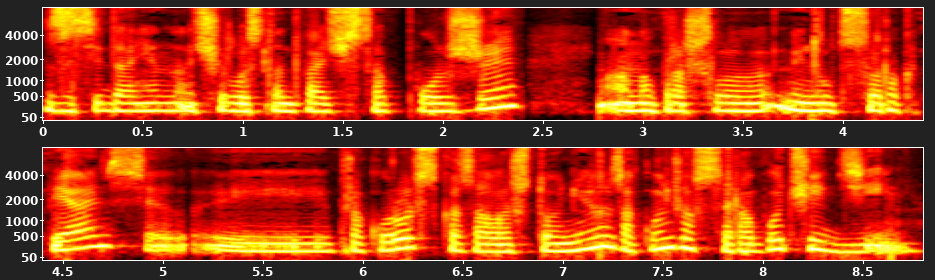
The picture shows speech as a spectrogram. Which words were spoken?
Заседание началось на два часа позже. Оно прошло минут 45, и прокурор сказала, что у нее закончился рабочий день.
